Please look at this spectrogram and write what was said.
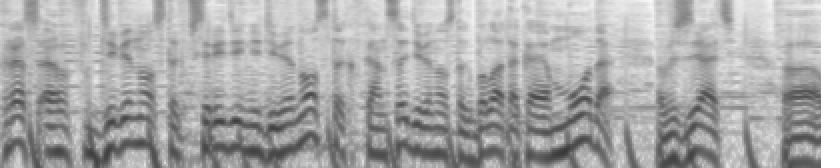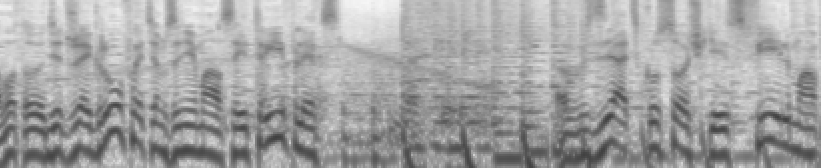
Как раз э, в 90-х, в середине 90-х, в конце 90-х была такая мода взять, э, вот диджей Грув этим занимался, и Триплекс. взять кусочки из фильмов,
